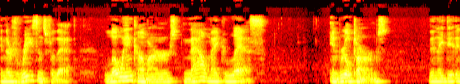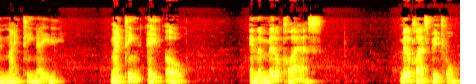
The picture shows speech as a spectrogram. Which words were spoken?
And there's reasons for that. Low income earners now make less in real terms than they did in 1980. 1980. And the middle class, middle class people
